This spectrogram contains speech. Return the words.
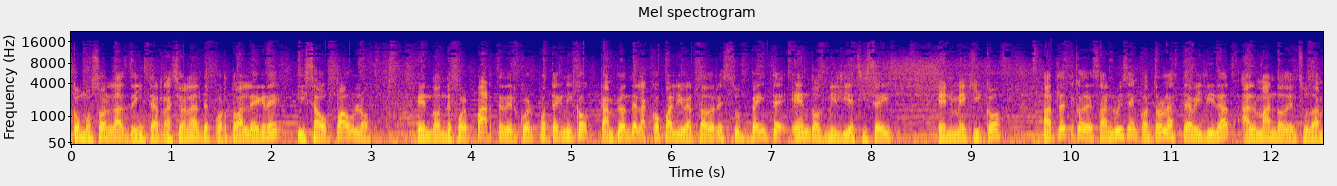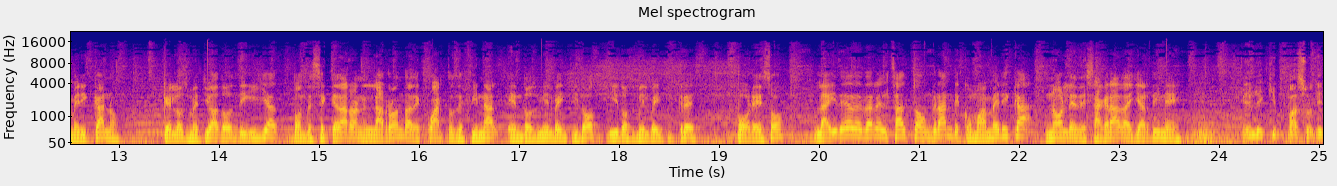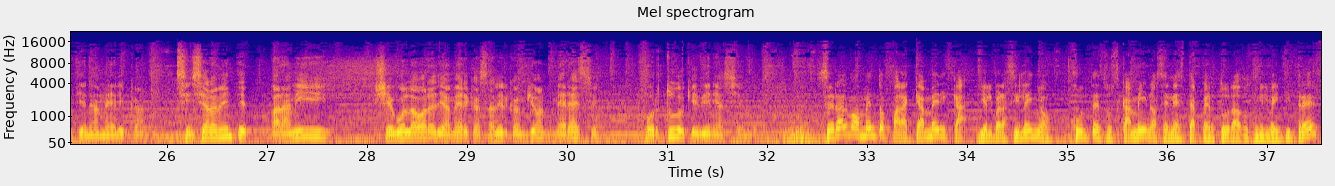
como son las de Internacional de Porto Alegre y Sao Paulo, en donde fue parte del cuerpo técnico campeón de la Copa Libertadores Sub-20 en 2016. En México, Atlético de San Luis encontró la estabilidad al mando del sudamericano, que los metió a dos liguillas donde se quedaron en la ronda de cuartos de final en 2022 y 2023. Por eso, la idea de dar el salto a un grande como América no le desagrada a Jardine. el equipazo que tiene América. Sinceramente, para mí llegó la hora de América salir campeón, merece por todo lo que viene haciendo. ¿Será el momento para que América y el brasileño junten sus caminos en esta apertura 2023?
